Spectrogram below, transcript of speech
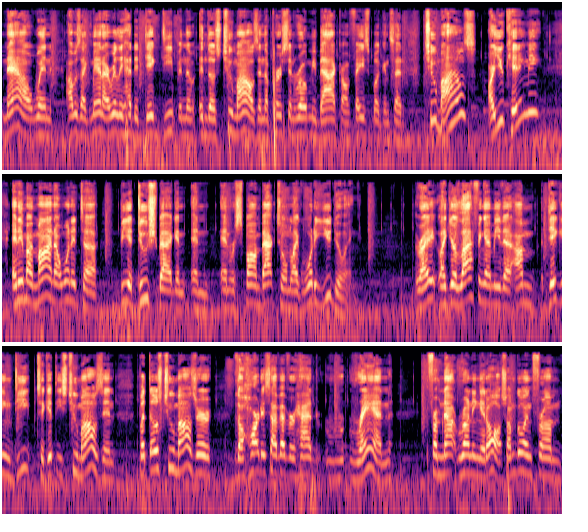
now when I was like, man, I really had to dig deep in the in those two miles, and the person wrote me back on Facebook and said, two miles? Are you kidding me? And in my mind, I wanted to be a douchebag and and and respond back to him like, what are you doing? Right? Like you're laughing at me that I'm digging deep to get these two miles in, but those two miles are the hardest I've ever had r- ran from not running at all. So I'm going from,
